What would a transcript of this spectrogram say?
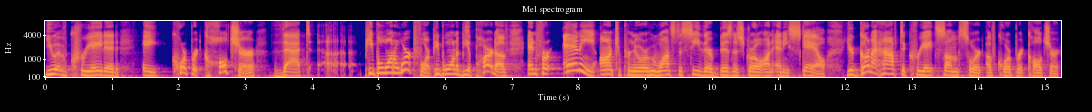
you have created a corporate culture that uh, people want to work for, people want to be a part of. And for any entrepreneur who wants to see their business grow on any scale, you're going to have to create some sort of corporate culture.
